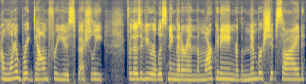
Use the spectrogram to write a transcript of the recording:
I want to break down for you, especially for those of you who are listening that are in the marketing or the membership side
